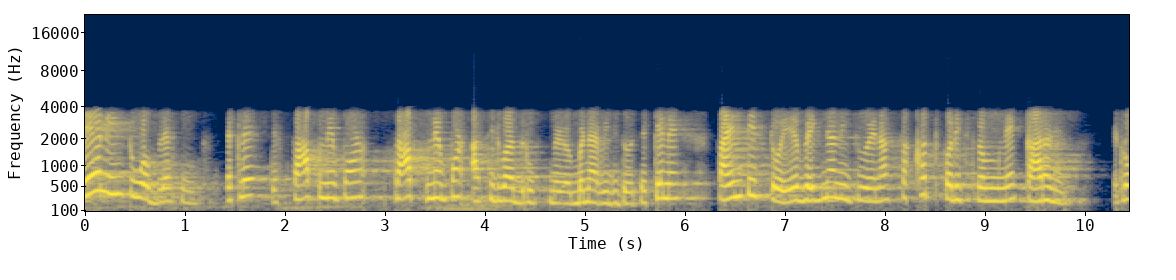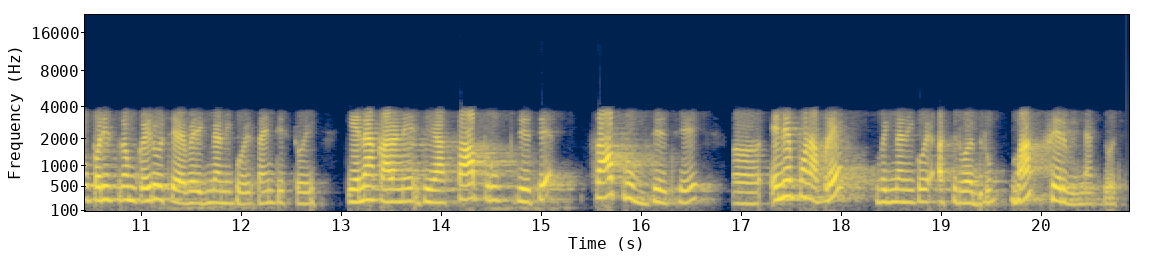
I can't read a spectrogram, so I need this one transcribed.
બેન ઇન્ટુ અ બ્લેસિંગ એટલે કે સાપને પણ સાપને પણ આશીર્વાદ રૂપ બનાવી દીધો છે. કેને, સાયન્ટિસ્ટોએ વૈજ્ઞાનિકોએ એના સખત પરિશ્રમને કારણે, એટલો પરિશ્રમ કર્યો છે વૈજ્ઞાનિકોએ, સાયન્ટિસ્ટોએ, કે એના કારણે જે આ સાપ રૂપ જે છે સાપ રૂપ જે છે એને પણ આપણે વૈજ્ઞાનિકોએ આશીર્વાદ રૂપમાં ફેરવી નાખ્યો છે.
